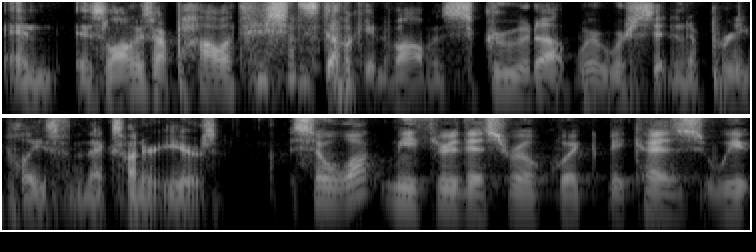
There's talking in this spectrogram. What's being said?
and as long as our politicians don't get involved and screw it up, we're we're sitting in a pretty place for the next hundred years. So walk me through this real quick because we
